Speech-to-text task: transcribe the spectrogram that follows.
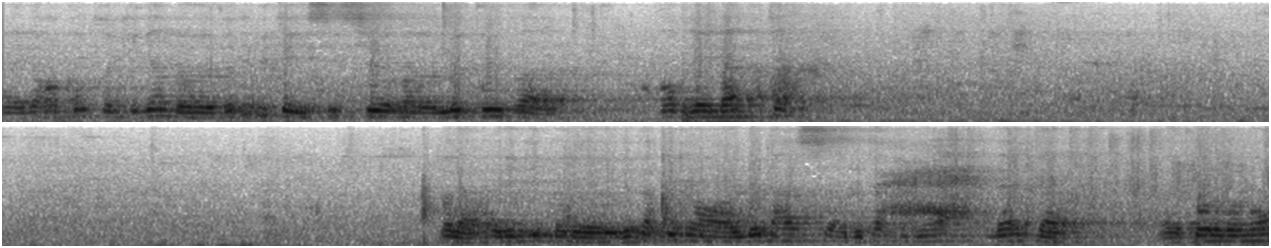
Voilà, une rencontre qui vient de, de débuter ici sur euh, le cours euh, André Bapt. Voilà, et l'équipe de, de Perpignan, l'Eunas de Perpignan, mène euh, pour le moment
